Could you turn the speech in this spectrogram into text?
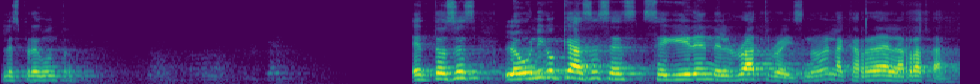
Les pregunto. Entonces, lo único que haces es seguir en el rat race, ¿no? En la carrera de la rata.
